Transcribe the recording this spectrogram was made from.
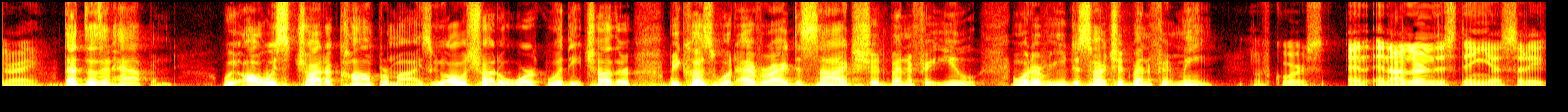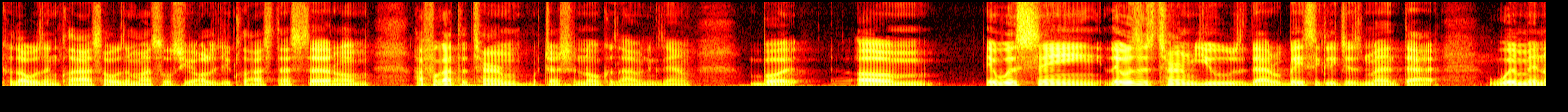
Right. That doesn't happen. We always try to compromise. We always try to work with each other because whatever I decide should benefit you, and whatever you decide should benefit me. Of course. And and I learned this thing yesterday because I was in class. I was in my sociology class that said um I forgot the term which I should know because I have an exam, but um it was saying there was this term used that basically just meant that women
